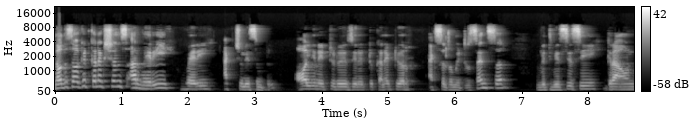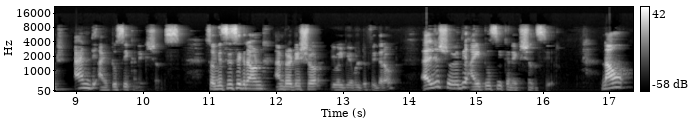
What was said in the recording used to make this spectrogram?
Now the circuit connections are very, very actually simple. All you need to do is you need to connect your accelerometer sensor with VCC, ground and the I2C connections. So VCC ground, I'm pretty sure you will be able to figure out. I'll just show you the I2C connections here. Now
